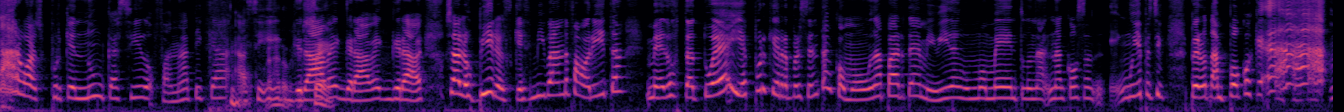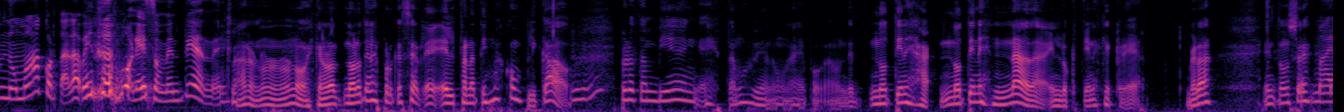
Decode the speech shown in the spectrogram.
Star Wars! Porque nunca he sido fanática así claro grave, grave, grave. O sea, los Beatles, que es mi banda favorita, me los tatué y es porque representan como una parte de mi vida en un momento, una, una cosa muy específica, pero tampoco es que, ¡ah! No me voy a cortar la vena por eso, ¿me entiendes? Claro, no, no, no, no, es que no, lo- no lo tienes por qué hacer. E- El, fanatismo es complicado, pero también estamos viviendo una época donde no tienes, no tienes nada en lo que tienes que creer, ¿verdad? Entonces, ma-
